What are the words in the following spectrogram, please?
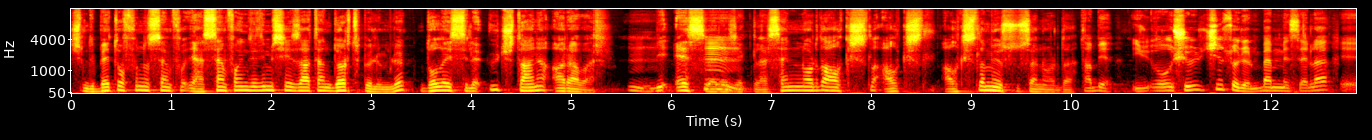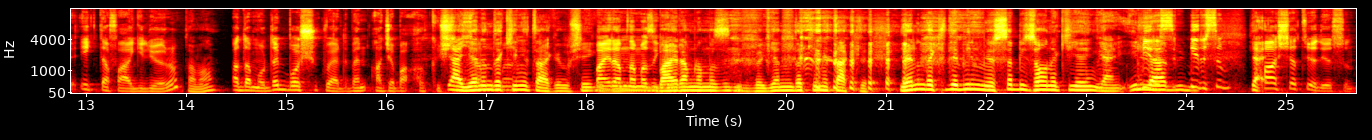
Şimdi Beethoven'ın senfoni yani senfoni dediğimiz şey zaten 4 bölümlü. Dolayısıyla 3 tane ara var. Bir S verecekler. Senin orada alkışla alkış alkışlamıyorsun sen orada. Tabii. O şu için soruyorum. Ben mesela e, ilk defa gidiyorum. Tamam. Adam orada bir boşluk verdi. Ben acaba Ya alkışlasam mı? yanındakini takip bu şey gibi. Bayram namazı gibi. Bayram namazı gibi böyle yanındakini taktı. Yanındaki de bilmiyorsa bir sonraki yayın yani illa birisi, bir- birisi Ya- başlatıyor diyorsun.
